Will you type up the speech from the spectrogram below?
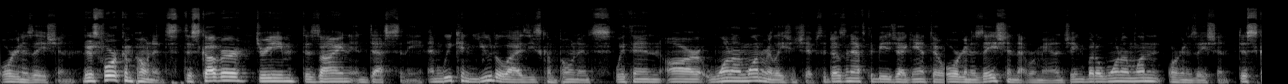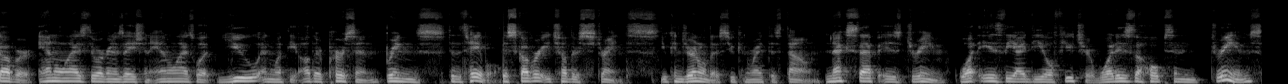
organization. There's four components discover, dream, design, and destiny. And we can utilize these components within our one on one relationships. It doesn't have to be a gigantic organization that we're managing, but a one on one organization. Discover, analyze the organization, analyze what you and what the other person brings to the table. Discover each other's strengths. You can journal this, you can write this down. Next step is dream. What is the ideal future? What is the hopes and dreams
